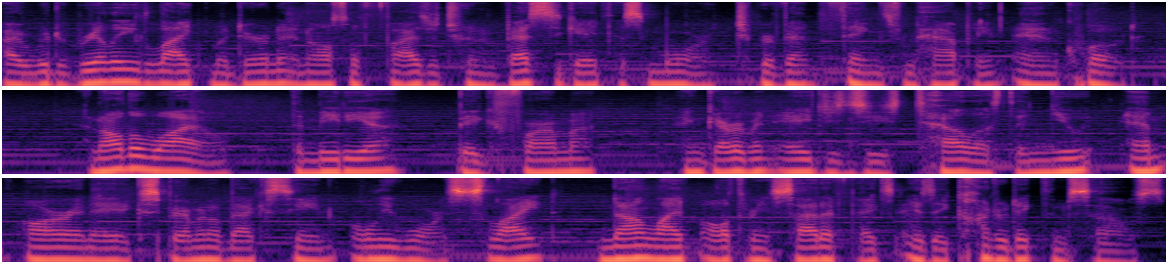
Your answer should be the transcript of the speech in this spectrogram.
I would really like Moderna and also Pfizer to investigate this more to prevent things from happening, end quote. And all the while, the media, big pharma, and government agencies tell us the new mRNA experimental vaccine only warrants slight, non life altering side effects as they contradict themselves.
